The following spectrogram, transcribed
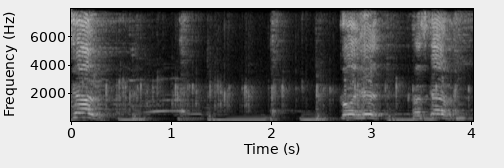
Pascal! Go ahead, Pascal!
